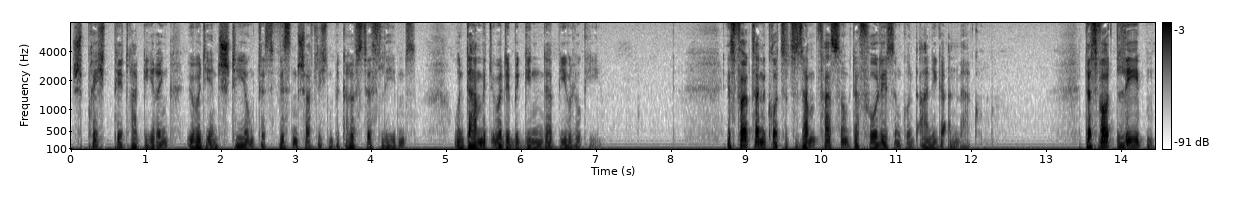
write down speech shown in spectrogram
spricht Petra Gehring über die Entstehung des wissenschaftlichen Begriffs des Lebens und damit über den Beginn der Biologie. Es folgt eine kurze Zusammenfassung der Vorlesung und einige Anmerkungen das Wort Leben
